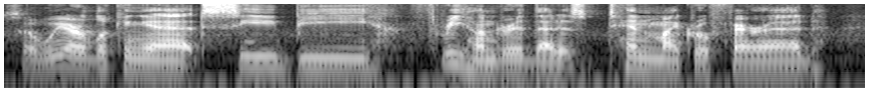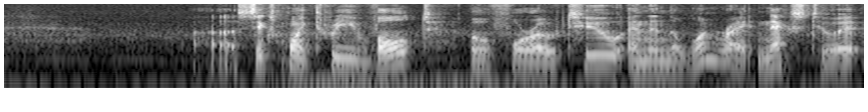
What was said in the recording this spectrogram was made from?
So we are looking at CB300, that is 10 microfarad, uh, 6.3 volt, 0402, and then the one right next to it,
